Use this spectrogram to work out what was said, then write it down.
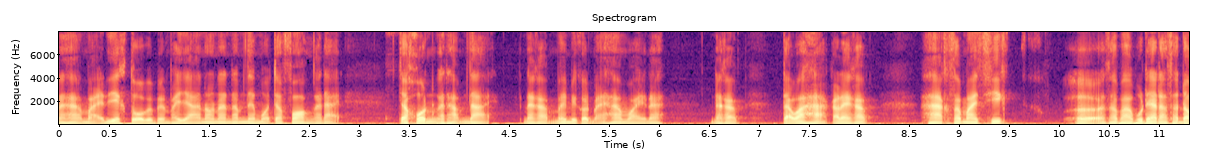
นะฮะหมายเรียกตัวไปเป็นพยานนอกนั้นทำได้หมดจะฟ้องก็ได้ จะค้นก็ทำได้นะครับ ไม่มีกฎหมายห้ามไว้นะนะครับ แต่ว่าหากอะไรครับ หากสมาชิกเอ่อสภาผู้แทนราษฎ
